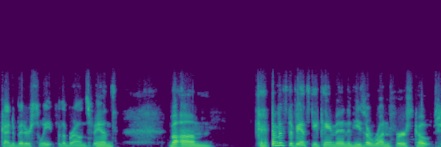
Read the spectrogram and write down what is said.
Kind of bittersweet for the Browns fans. But um, Kevin Stefanski came in and he's a run first coach.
